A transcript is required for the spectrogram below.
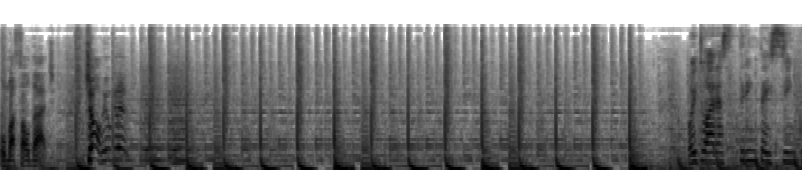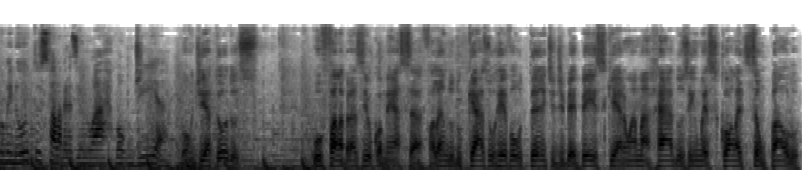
uma saudade. Tchau, Rio Grande. 8 horas 35 minutos. Fala Brasil no ar. Bom dia. Bom dia a todos. O Fala Brasil começa falando do caso revoltante de bebês que eram amarrados em uma escola de São Paulo.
